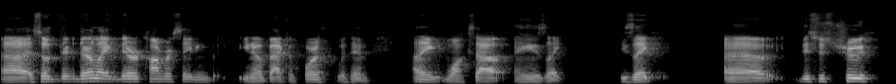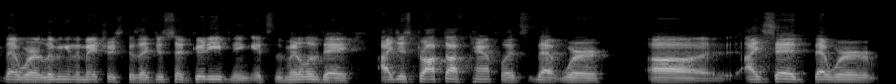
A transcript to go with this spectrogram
Uh, so they're, they're like, they were conversating, you know, back and forth with him. I think walks out and he's like, he's like, uh, this is truth that we're living in the matrix because I just said good evening. It's the middle of the day. I just dropped off pamphlets that were, uh, I said that were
